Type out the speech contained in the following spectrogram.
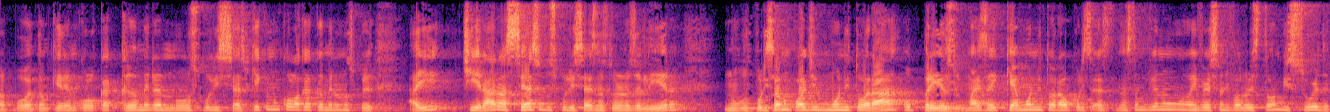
Fala, pô, estão querendo colocar câmera nos policiais. Por que, que não coloca câmera nos presos? Aí tiraram acesso dos policiais na tornozeleira. O policial não pode monitorar o preso, mas aí quer monitorar o policial. Nós estamos vendo uma inversão de valores tão absurda.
